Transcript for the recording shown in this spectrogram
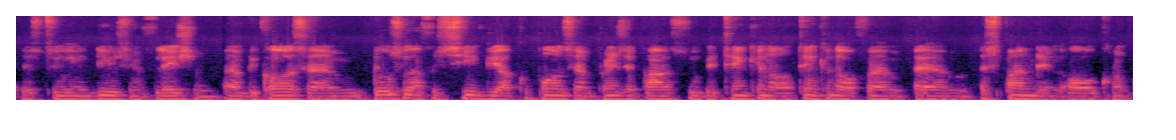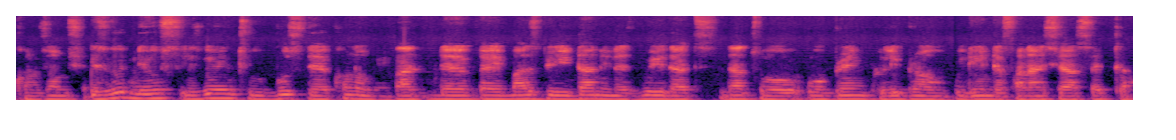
is to induce inflation uh, because um, those who have received their coupons and principals will be thinking of thinking of um, um, expanding or con- consumption. It's good news. It's going to boost the economy, but the, it must be done in a way that that will, will bring equilibrium within the financial sector.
